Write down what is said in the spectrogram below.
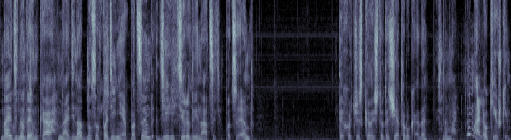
Найдено ДНК. Найдено одно совпадение. Пациент 9-12. Пациент? Ты хочешь сказать, что это чья-то рука, да? То есть нормально. Нормально, окейушки.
